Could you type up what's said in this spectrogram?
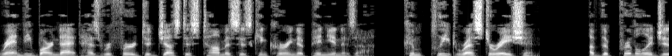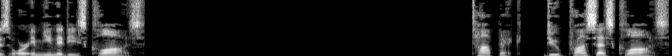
Randy Barnett has referred to Justice Thomas's concurring opinion as a «complete restoration» of the Privileges or Immunities Clause. Due Process Clause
